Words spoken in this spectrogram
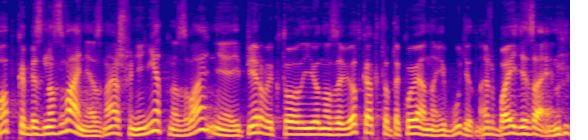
папка без названия, знаешь, у нее нет названия, и первый, кто ее назовет, как-то такое она и будет, знаешь, by design.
